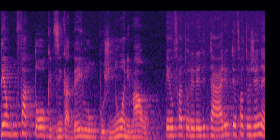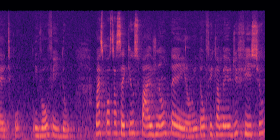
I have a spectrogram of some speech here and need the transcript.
Tem algum fator que desencadeie lupus no animal? Tem o fator hereditário, tem o fator genético envolvido. Mas possa ser que os pais não tenham, então fica meio difícil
